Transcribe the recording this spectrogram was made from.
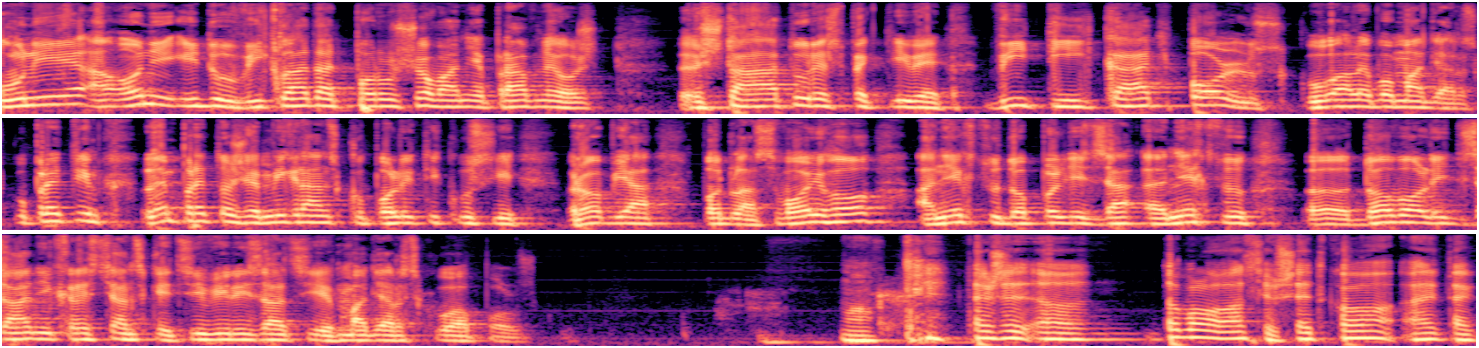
únie a oni idú vykladať porušovanie právneho štátu, respektíve vytýkať Polsku alebo Maďarsku. Predtým len preto, že migrantskú politiku si robia podľa svojho a nechcú, doplniť, e, nechcú e, dovoliť zánik kresťanskej civilizácie v Maďarsku a Polsku. No. Takže uh, to bolo asi všetko, aj tak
